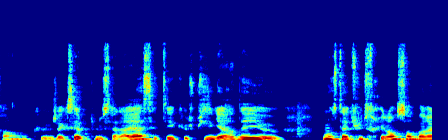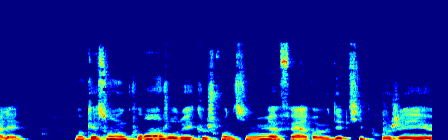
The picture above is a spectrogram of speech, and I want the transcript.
enfin que j'accepte le salariat c'était que je puisse garder euh, mon statut de freelance en parallèle donc elles sont au courant aujourd'hui que je continue à faire euh, des petits projets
